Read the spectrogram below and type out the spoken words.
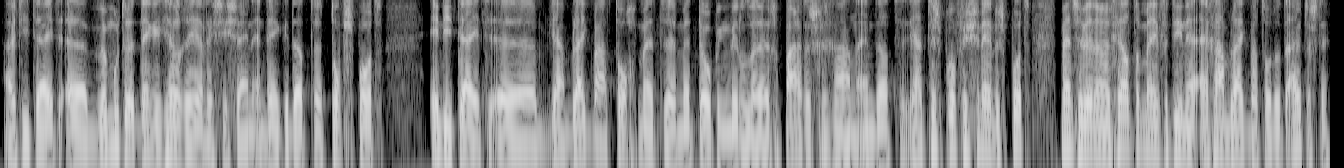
uit die tijd. Tijd. we moeten denk ik heel realistisch zijn en denken dat topsport in die tijd ja, blijkbaar toch met, met dopingmiddelen gepaard is gegaan. En dat, ja, het is professionele sport. Mensen willen hun geld ermee verdienen en gaan blijkbaar tot het uiterste.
